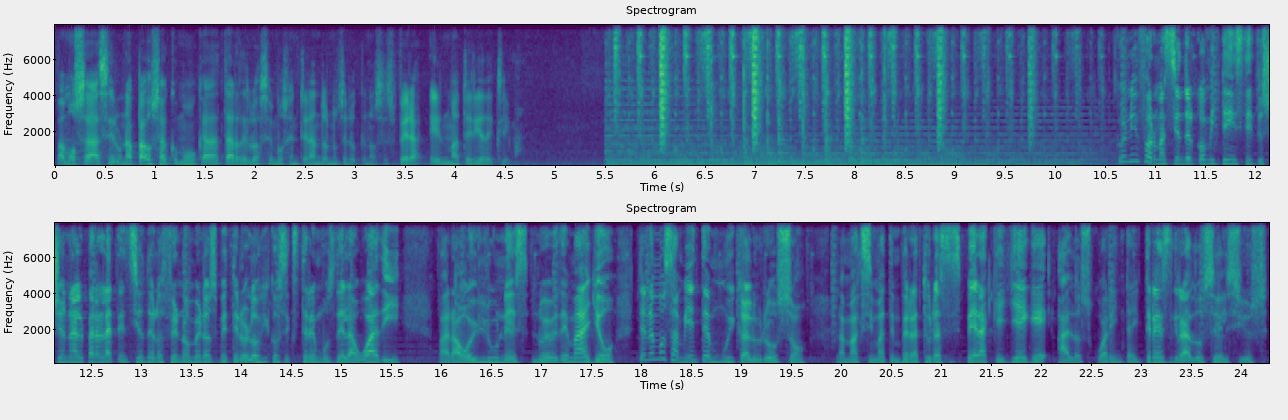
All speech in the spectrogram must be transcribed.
Vamos a hacer una pausa, como cada tarde lo hacemos enterándonos de lo que nos espera en materia de clima. Información del Comité Institucional para la Atención de los Fenómenos Meteorológicos Extremos de la UADI, para hoy lunes 9 de mayo, tenemos ambiente muy caluroso. La máxima temperatura se espera que llegue a los 43 grados Celsius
